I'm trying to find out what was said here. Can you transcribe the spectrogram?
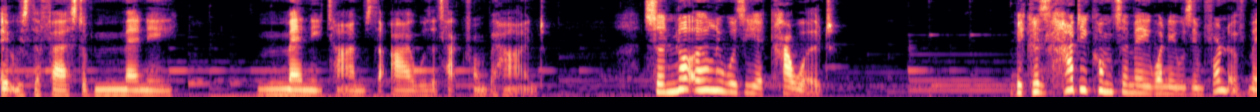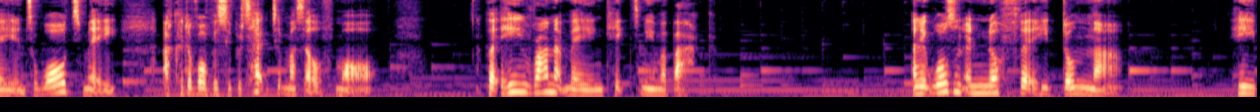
It was the first of many, many times that I was attacked from behind. So not only was he a coward, Because had he come to me when he was in front of me and towards me, I could have obviously protected myself more. But he ran at me and kicked me in my back. And it wasn't enough that he'd done that. He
